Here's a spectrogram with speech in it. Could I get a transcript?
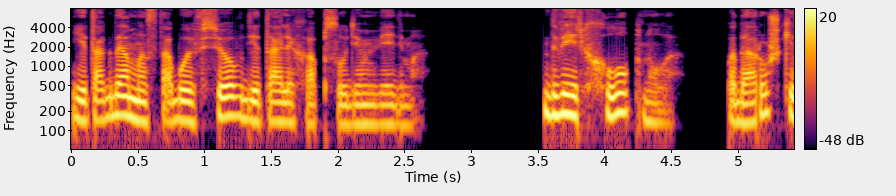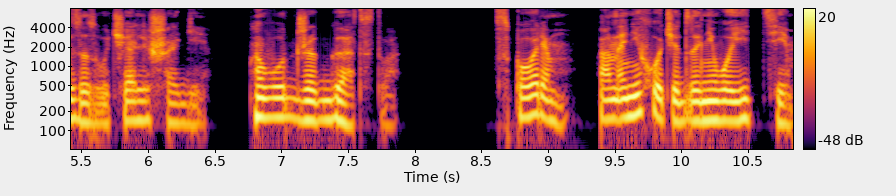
и тогда мы с тобой все в деталях обсудим, ведьма. Дверь хлопнула, по дорожке зазвучали шаги. Вот же гадство. «Спорим, она не хочет за него идти»,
